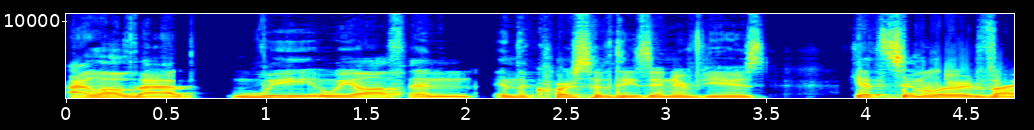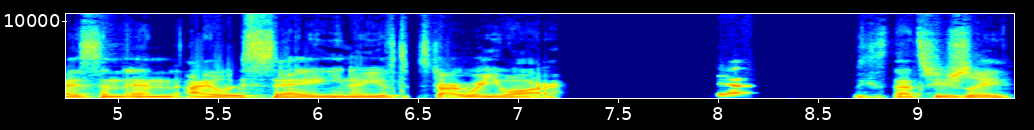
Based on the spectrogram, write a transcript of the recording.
I love that. We we often in the course of these interviews get similar advice and and I always say, you know, you have to start where you are. Yeah. Because that's usually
